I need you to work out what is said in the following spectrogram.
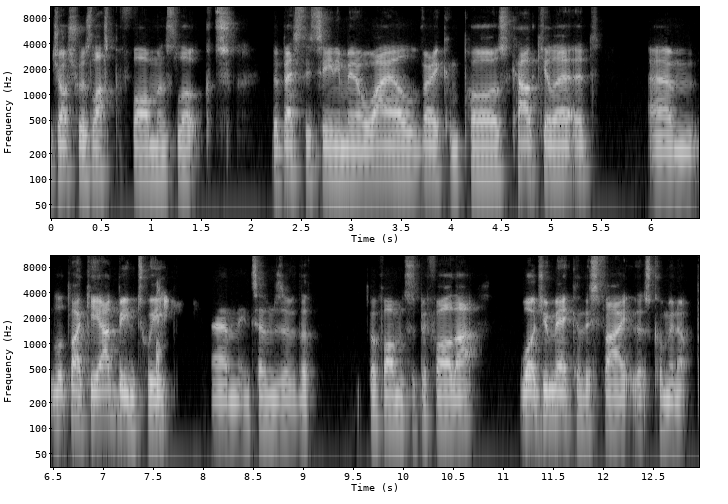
Joshua's last performance looked the best they'd seen him in a while. Very composed, calculated. Um, looked like he had been tweaked um, in terms of the performances before that. What do you make of this fight that's coming up?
